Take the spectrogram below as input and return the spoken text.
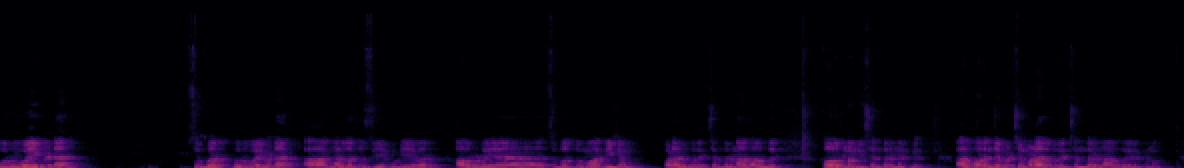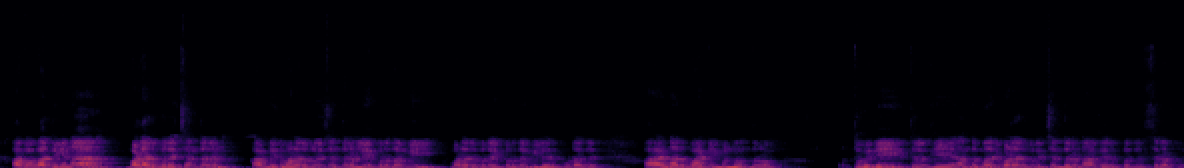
குருவை விட சுபர். குருவை விட நல்லது செய்யக்கூடியவர். அவருடைய சுபத்துவம் அதிகம். வளர்புரை சந்திரன் அதாவது பௌர்ணமி சந்திரனுக்கு. அது குறைஞ்சபட்சம் வளர்புரை சந்திரனாவது இருக்கணும். அப்போ பார்த்தீங்கன்னா வளர்புரை சந்திரன் அப்படின்னு வளர்புரை சந்திரன்லேயே பிரதமி வளர்புரை பிரதமியில் இருக்கக்கூடாது. ஆனால் அது பாட்டிமன் வந்துடும் துவிதியை திருதியை அந்த மாதிரி வளர்புரை சந்திரனாக இருப்பது சிறப்பு.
